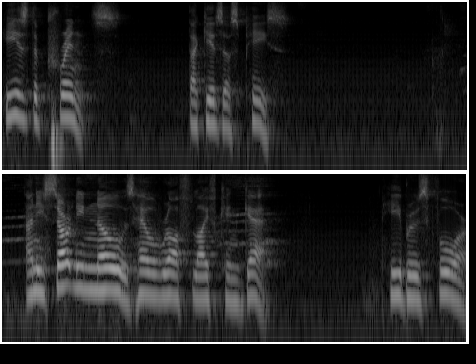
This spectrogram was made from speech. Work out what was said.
He is the Prince that gives us peace. And he certainly knows how rough life can get. Hebrews 4,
